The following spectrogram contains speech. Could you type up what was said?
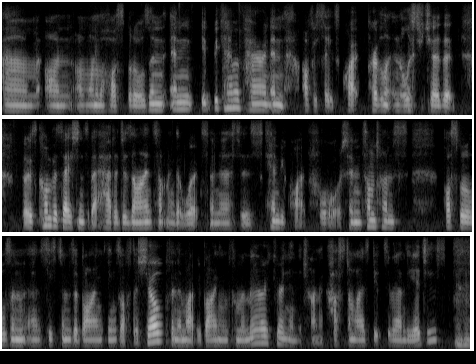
um, on, on one of the hospitals, and, and it became apparent, and obviously it's quite prevalent in the literature, that those conversations about how to design something that works for nurses can be quite fraught. And sometimes hospitals and, and, systems are buying things off the shelf and they might be buying them from America and then they're trying to customize bits around the edges. Mm-hmm.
